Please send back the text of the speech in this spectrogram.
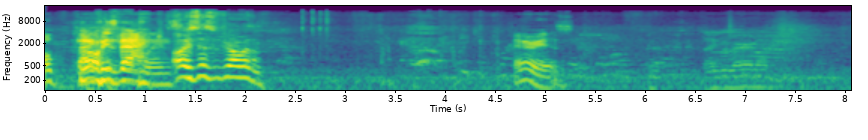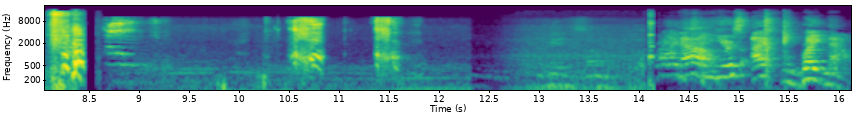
Oh, Oh, he's back. Oh, is this what's wrong with him? there he is. Thank you very much. right now. Years, I right now.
